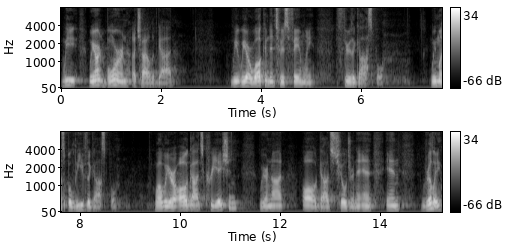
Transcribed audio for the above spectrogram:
We, we aren't born a child of God. We, we are welcomed into his family through the gospel. We must believe the gospel. While we are all God's creation, we are not all God's children. And, and really,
